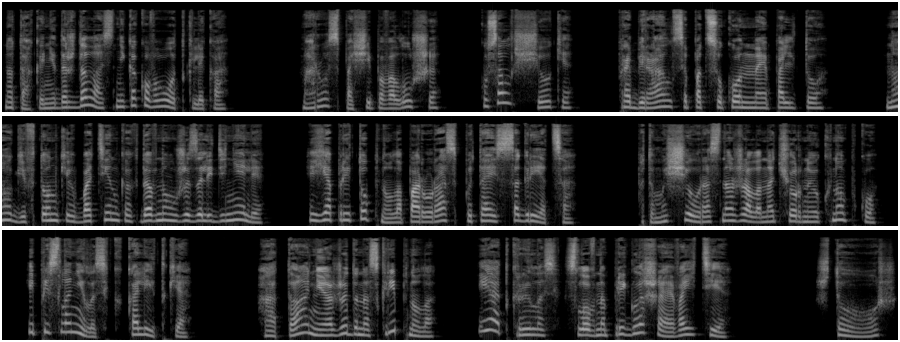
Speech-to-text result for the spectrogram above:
но так и не дождалась никакого отклика. Мороз пощипывал уши, кусал щеки, пробирался под суконное пальто. Ноги в тонких ботинках давно уже заледенели, и я притопнула пару раз, пытаясь согреться. Потом еще раз нажала на черную кнопку — и прислонилась к калитке. А та неожиданно скрипнула и открылась, словно приглашая войти. Что ж,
